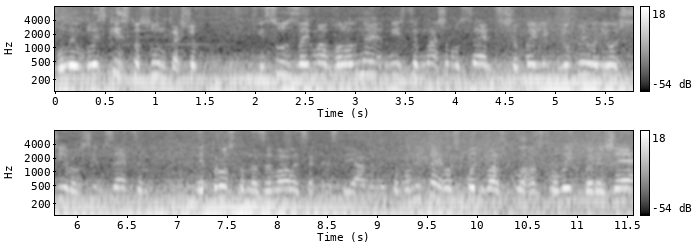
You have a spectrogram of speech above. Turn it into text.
були в близьких стосунках, щоб Ісус головне місце в нашому серці, щоб ми любили його щиро, всім серцем, не просто називалися християнами. Тому нехай Господь вас благословить, береже.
